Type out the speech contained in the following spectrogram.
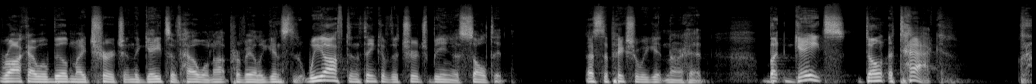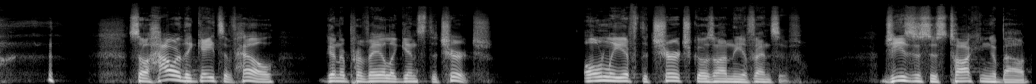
rock I will build my church, and the gates of hell will not prevail against it. We often think of the church being assaulted. That's the picture we get in our head. But gates don't attack. So, how are the gates of hell going to prevail against the church? Only if the church goes on the offensive. Jesus is talking about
